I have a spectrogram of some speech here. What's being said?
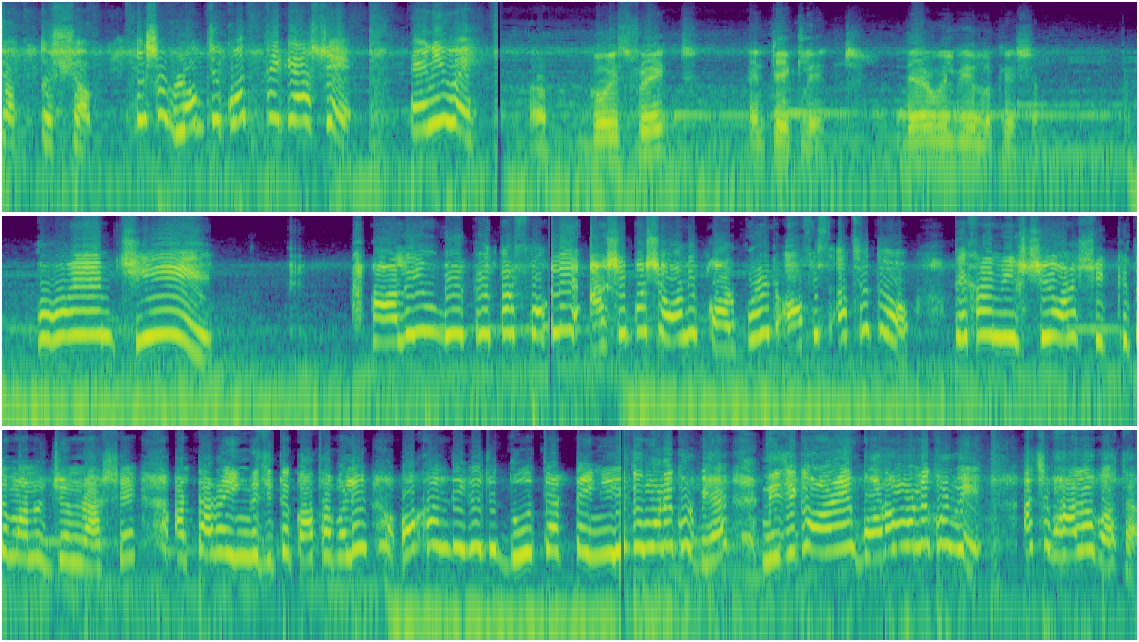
যত সব। এসব লোক যে থেকে আসে? Anyway go straight and take left there will be a location OMG haleem বিক্রেতার ফলে আশেপাশে অনেক কর্পোরেট অফিস আছে তো? এখানে নিশ্চয়ই অনেক শিক্ষিত মানুষজন আসে আর তারা ইংরেজিতে কথা বলে। ওখান থেকে যে দু চারটা ইংলিশ তো মনে করবি হ্যাঁ? নিজেকে অনেক বড় মনে ভালো কথা।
